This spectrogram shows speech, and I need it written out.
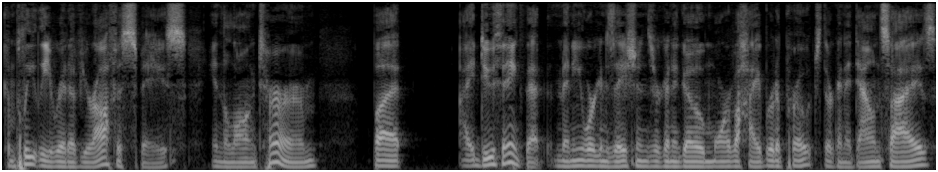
completely rid of your office space in the long term, but I do think that many organizations are going to go more of a hybrid approach. They're going to downsize.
